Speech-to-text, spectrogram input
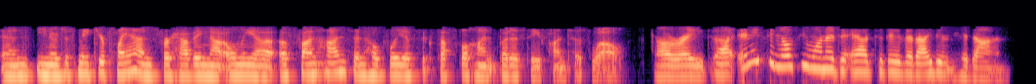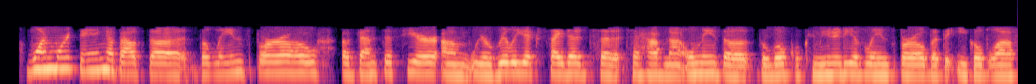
and you know just make your plan for having not only a, a fun hunt and hopefully a successful hunt but a safe hunt as well. All right. Uh, anything else you wanted to add today that i didn't hit on? One more thing about the the Lanesboro event this year, um, we're really excited to to have not only the the local community of Lanesboro, but the Eagle Bluff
